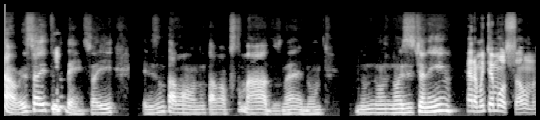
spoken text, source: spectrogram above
Não, isso aí tudo bem. Isso aí eles não estavam não estavam acostumados, né? Não, não, não, não existia nem. Era muita emoção, né?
